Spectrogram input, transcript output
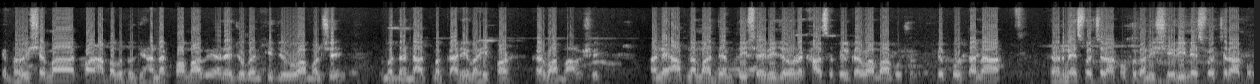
કે ભવિષ્યમાં પણ આ બાબતનું ધ્યાન રાખવામાં આવે અને જો ગંદકી જોવા મળશે એમાં દંડાત્મક કાર્યવાહી પણ કરવામાં આવશે. અને આપના માધ્યમથી શહેરીજનોને ખાસ અપીલ કરવા માંગુ છું કે પોતાના ઘરને સ્વચ્છ રાખો, પોતાની શેરીને સ્વચ્છ રાખો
